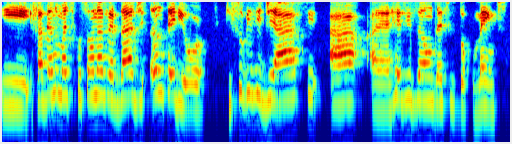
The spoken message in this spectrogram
e fazendo uma discussão, na verdade, anterior, que subsidiasse a, é, revisão desses documentos,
